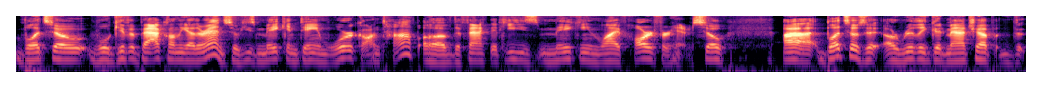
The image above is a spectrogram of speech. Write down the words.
Bledsoe will give it back on the other end. So he's making Dame work on top of the fact that he's making life hard for him. So uh, Bledsoe's a, a really good matchup.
